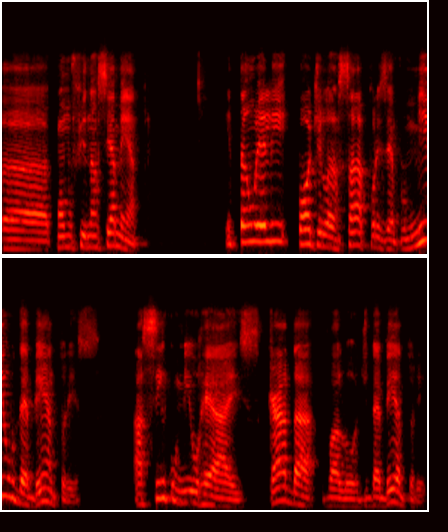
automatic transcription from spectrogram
uh, como financiamento. Então, ele pode lançar, por exemplo, mil debêntures a cinco mil reais cada valor de debenture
